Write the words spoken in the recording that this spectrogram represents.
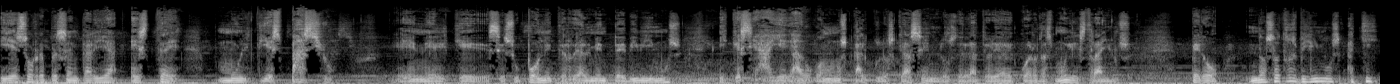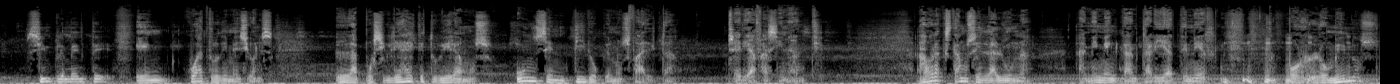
y eso representaría este multiespacio en el que se supone que realmente vivimos y que se ha llegado con unos cálculos que hacen los de la teoría de cuerdas muy extraños. Pero nosotros vivimos aquí, simplemente en cuatro dimensiones. La posibilidad de que tuviéramos un sentido que nos falta. Sería fascinante. Ahora que estamos en la luna, a mí me encantaría tener, por lo menos,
